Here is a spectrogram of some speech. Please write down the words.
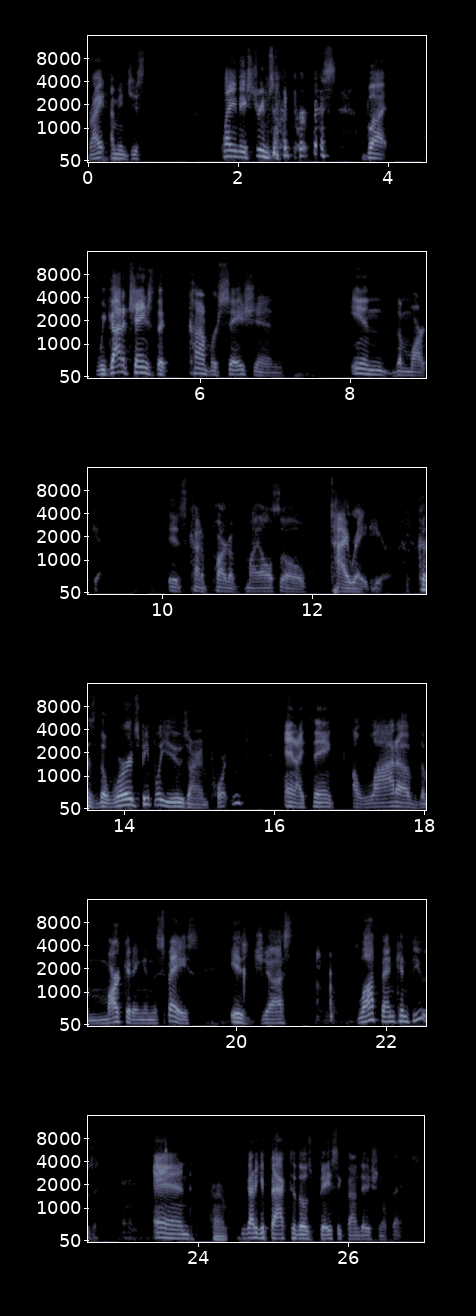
right? I mean, just playing the extremes on purpose, but we got to change the conversation in the market is kind of part of my also tirade here. Because the words people use are important and i think a lot of the marketing in the space is just fluff and confusing. And right. we got to get back to those basic foundational things.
